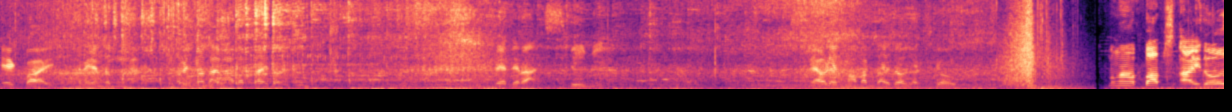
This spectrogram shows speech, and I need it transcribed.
egg pie. Merienda muna. Kapit muna tayo mga Pops Idol. Veterans Gaming. Kaya ulit mga Pops Idol, let's go. Mga Pops Idol,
